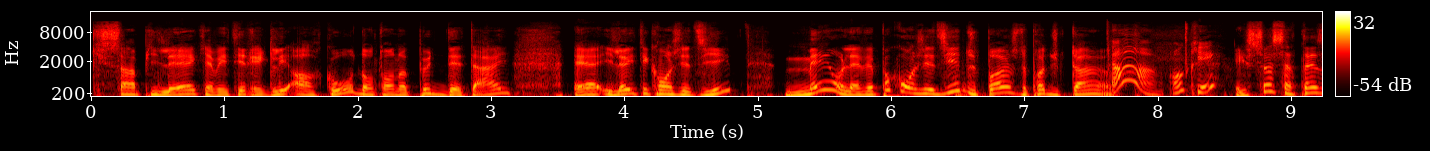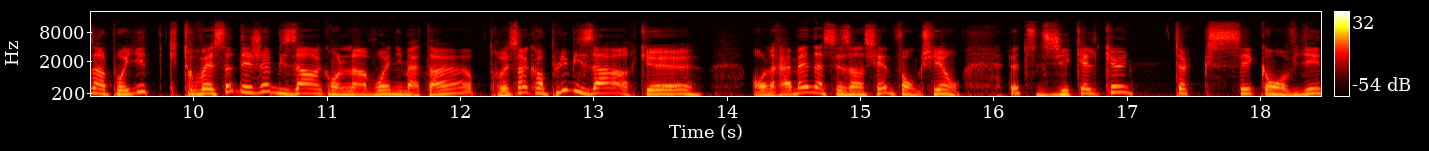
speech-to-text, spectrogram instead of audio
qui s'empilaient, qui avaient été réglés hors cours, dont on a peu de détails. Euh, il a été congédié, mais on l'avait pas congédié du poste de producteur. Ah, OK. Et ça, certains employés qui trouvaient ça déjà bizarre qu'on l'envoie animateur, trouvaient ça encore plus bizarre que on le ramène à ses anciennes fonctions. Là, tu dis, j'ai quelqu'un toxique, on vient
